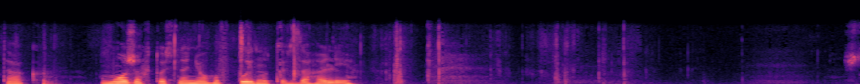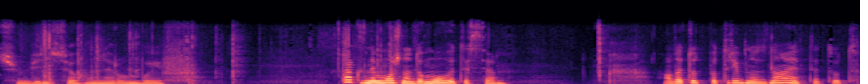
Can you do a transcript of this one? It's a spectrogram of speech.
Так, може хтось на нього вплинути взагалі. Щоб він цього не робив. Так, з ним можна домовитися. Але тут потрібно, знаєте, тут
